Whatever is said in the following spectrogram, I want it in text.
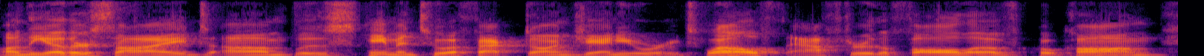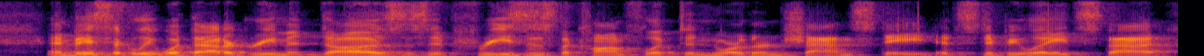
on the other side. Um, was came into effect on January 12th after the fall of Kokang. And basically, what that agreement does is it freezes the conflict in northern Shan State. It stipulates that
